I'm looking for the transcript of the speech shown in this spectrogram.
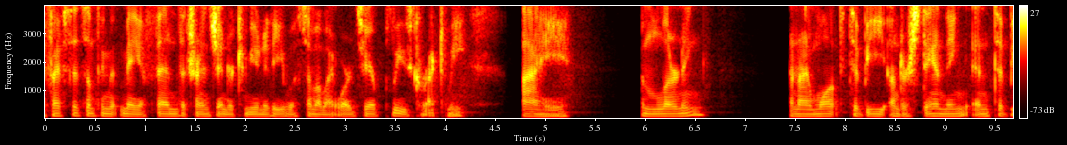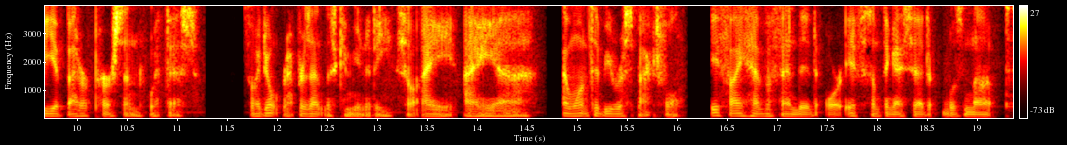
If I've said something that may offend the transgender community with some of my words here, please correct me. I am learning and I want to be understanding and to be a better person with this. So I don't represent this community. So I I uh, I want to be respectful. If I have offended or if something I said was not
